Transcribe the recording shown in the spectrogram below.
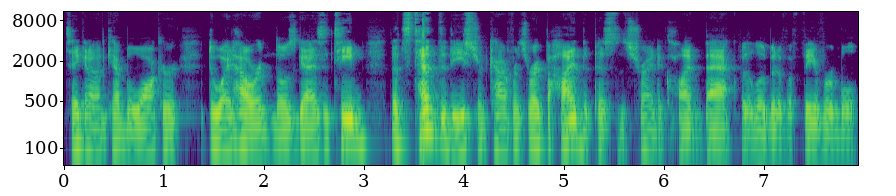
taking on Kemba Walker, Dwight Howard, and those guys. A team that's 10th in the Eastern Conference, right behind the Pistons, trying to climb back with a little bit of a favorable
